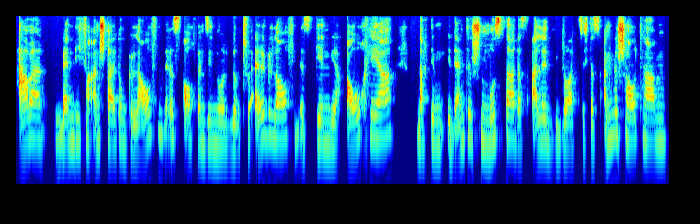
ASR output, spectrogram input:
Aber wenn die Veranstaltung gelaufen ist, auch wenn sie nur virtuell gelaufen ist, gehen wir auch her nach dem identischen Muster, dass alle, die dort sich das angeschaut haben,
